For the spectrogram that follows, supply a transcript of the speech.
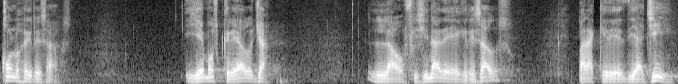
con los egresados. y hemos creado ya la oficina de egresados para que desde allí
